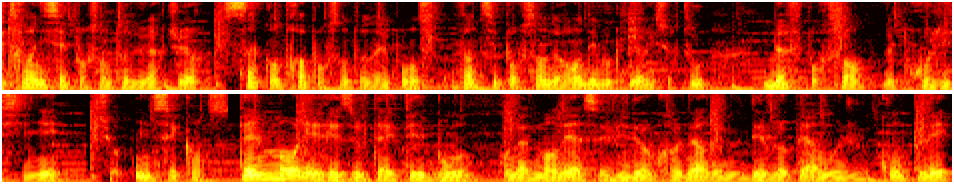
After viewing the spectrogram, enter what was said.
97% de taux d'ouverture, 53% de taux de réponse, 26% de rendez-vous clients et surtout 9% de projets signés sur une séquence. Tellement les résultats étaient bons qu'on a demandé à ce vidéopreneur de nous développer un module complet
